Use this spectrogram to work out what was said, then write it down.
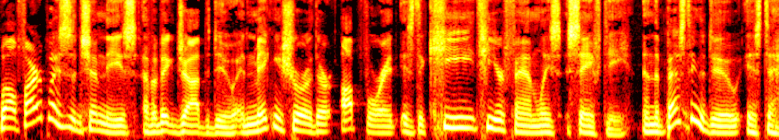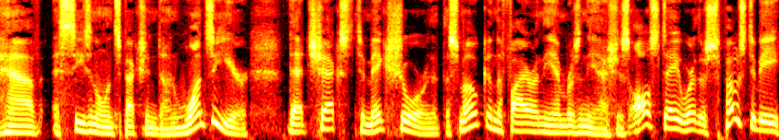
Well, fireplaces and chimneys have a big job to do, and making sure they're up for it is the key to your family's safety. And the best thing to do is to have a seasonal inspection done once a year that checks to make sure that the smoke and the fire and the embers and the ashes all stay where they're supposed to be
